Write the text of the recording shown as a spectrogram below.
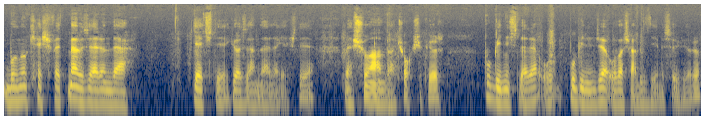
bunu keşfetme üzerinde geçti, gözlemlerle geçti. Ve şu anda çok şükür bu bilinçlere, bu bilince ulaşabildiğimi söylüyorum.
